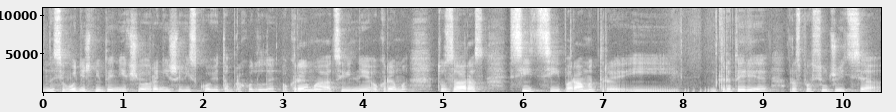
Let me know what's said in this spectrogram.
на сьогоднішній день, якщо раніше військові там проходили окремо, а цивільні окремо, то зараз всі ці параметри і критерії розповсюджуються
